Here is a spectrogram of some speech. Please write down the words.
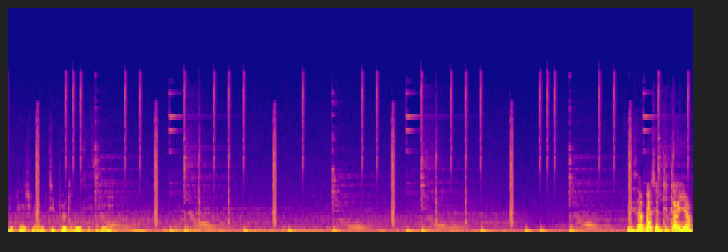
Donc là, je mets un petit peu de rose ici. Il est sympa ce petit oeil. Hein.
